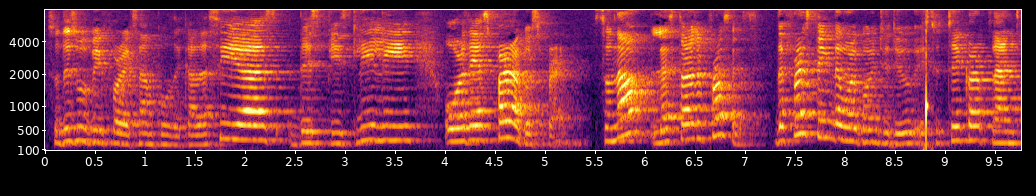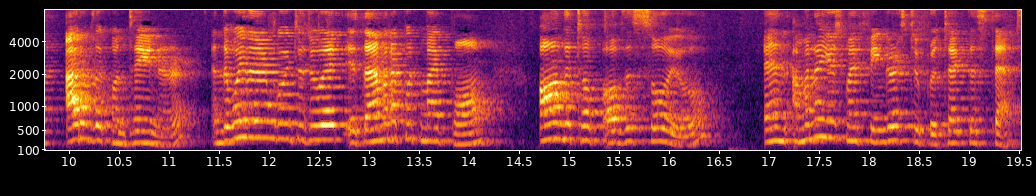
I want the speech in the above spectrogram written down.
So this would be, for example, the calatheas, this peace lily, or the asparagus fern. So now, let's start the process. The first thing that we're going to do is to take our plant out of the container. And the way that I'm going to do it is that I'm going to put my palm on the top of the soil. And I'm going to use my fingers to protect the stems.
